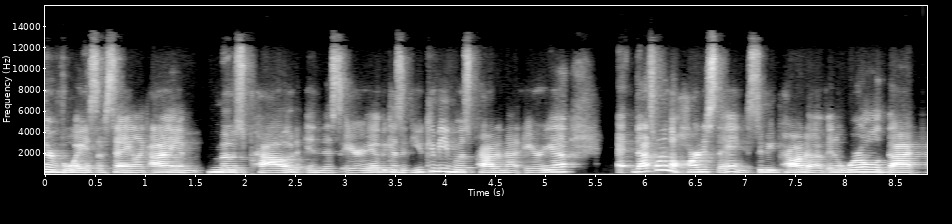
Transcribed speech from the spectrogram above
their voice of saying like I am most proud in this area because if you can be most proud in that area, eh, that's one of the hardest things to be proud of in a world that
